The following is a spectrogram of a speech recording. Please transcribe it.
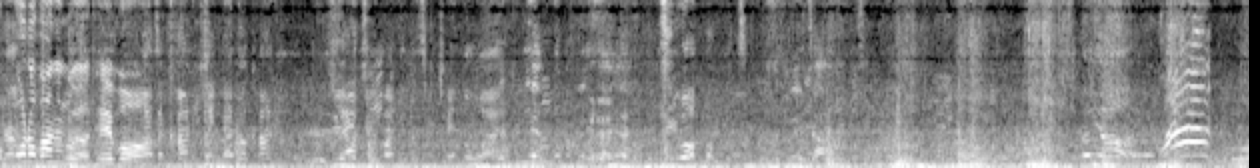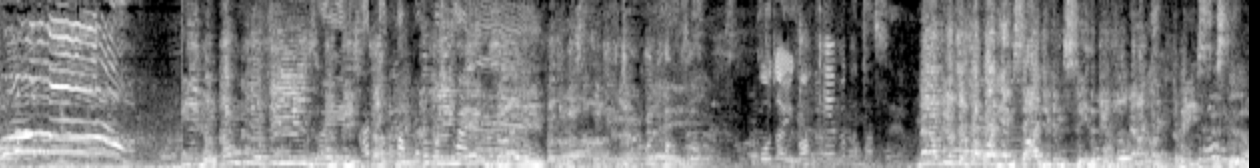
거꾸로 가는 거야 대박 The conclusions of this country, 뭐죠 이거? 케이블카 탔어요. Now, if you look to the front right hand side, you can see the beautiful and iconic Three Sisters.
